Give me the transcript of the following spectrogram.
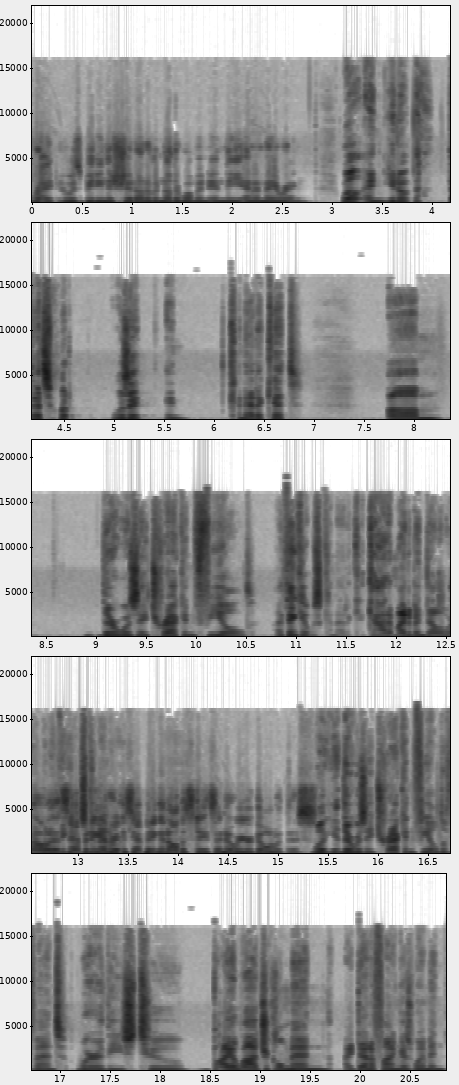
Right, who is beating the shit out of another woman in the MMA ring. Well, and you know, that's what was it in Connecticut? Um, there was a track and field. I think it was Connecticut. God, it might have been Delaware. Oh, but I that's think it happening. Every, it's happening in all the states. I know where you're going with this. Well, there was a track and field event where these two biological men identifying as women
